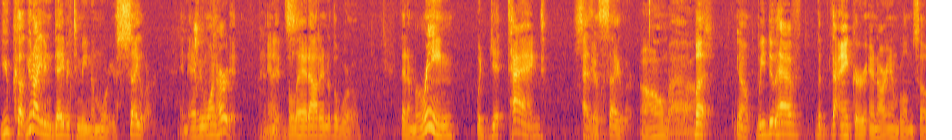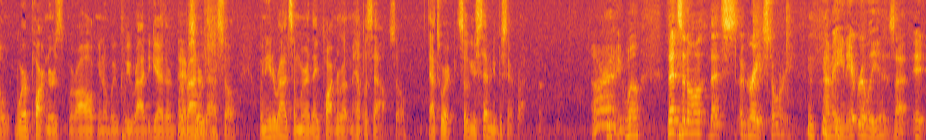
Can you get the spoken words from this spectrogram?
You cut, you're not even David to me no more. You're Sailor. And everyone heard it. And And, it bled out into the world. That a Marine would get tagged as a sailor. Oh my god. But you know, we do have the, the anchor in our emblem, so we're partners. We're all you know, we, we ride together. We're ride or Absolutely. die. So we need to ride somewhere. They partner up and help us out. So that's where. So you're seventy percent right. All right. Well, that's an all, that's a great story. I mean, it really is. I, it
